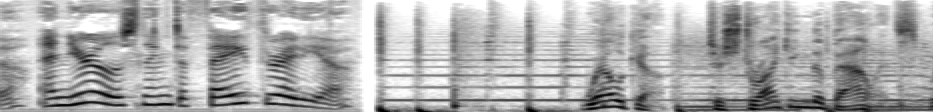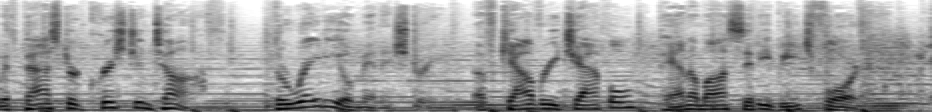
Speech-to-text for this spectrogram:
and you're listening to Faith Radio. Welcome to Striking the Balance with Pastor Christian Toth, the radio ministry of Calvary Chapel, Panama City Beach, Florida.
